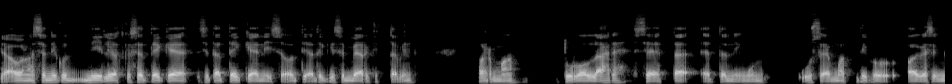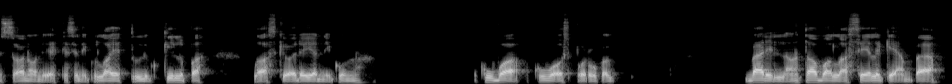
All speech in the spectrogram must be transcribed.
Ja onhan se niin kuin niille, jotka se tekee, sitä tekee, niin se on tietenkin se merkittävin varmaan tulonlähde se, että, että niin kuin useimmat, niin kuin aikaisemmin sanoin, niin ehkä se niin kuin lajittelu niin kuin kilpalaskijoiden ja niin kuin kuva, kuvausporukan välillä on tavallaan selkeämpää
